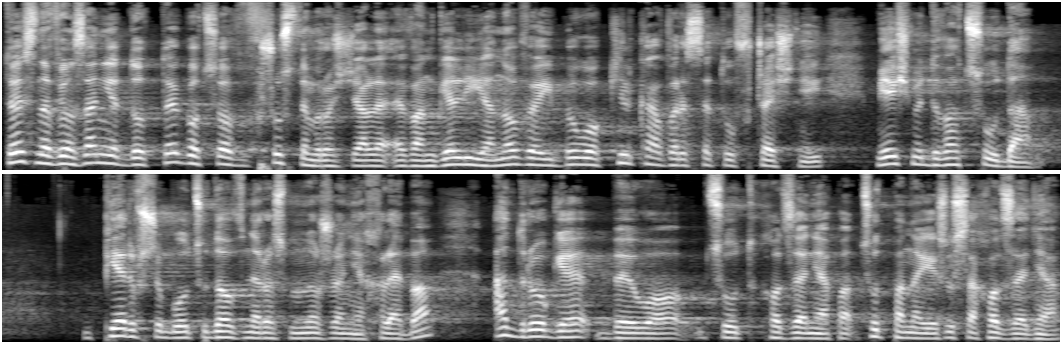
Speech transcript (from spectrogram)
To jest nawiązanie do tego, co w szóstym rozdziale Ewangelii Janowej było kilka wersetów wcześniej. Mieliśmy dwa cuda. Pierwszy było cudowne rozmnożenie chleba, a drugie było cud chodzenia, cud Pana Jezusa chodzenia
